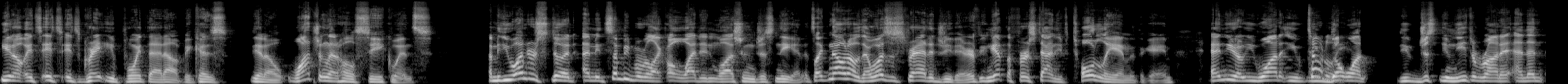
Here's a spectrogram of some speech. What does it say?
you know, it's it's it's great you point that out because, you know, watching that whole sequence, I mean, you understood. I mean, some people were like, "Oh, why didn't Washington just knee it?" It's like, no, no, there was a strategy there. If you can get the first down, you've totally ended the game. And you know, you want it, you, totally. you don't want you just you need to run it. And then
